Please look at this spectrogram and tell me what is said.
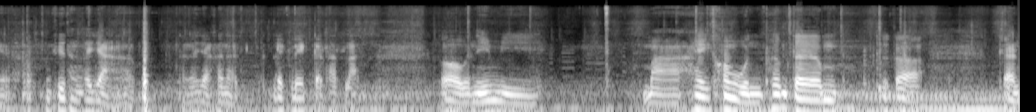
เงี้ย มันคือถังขยะครับถังขยะขนาดเล็ก ๆ กับทัดรัด ก็วันนี้มีมาให้ข้อมูลเพิ่มเติม แล้วก็การ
